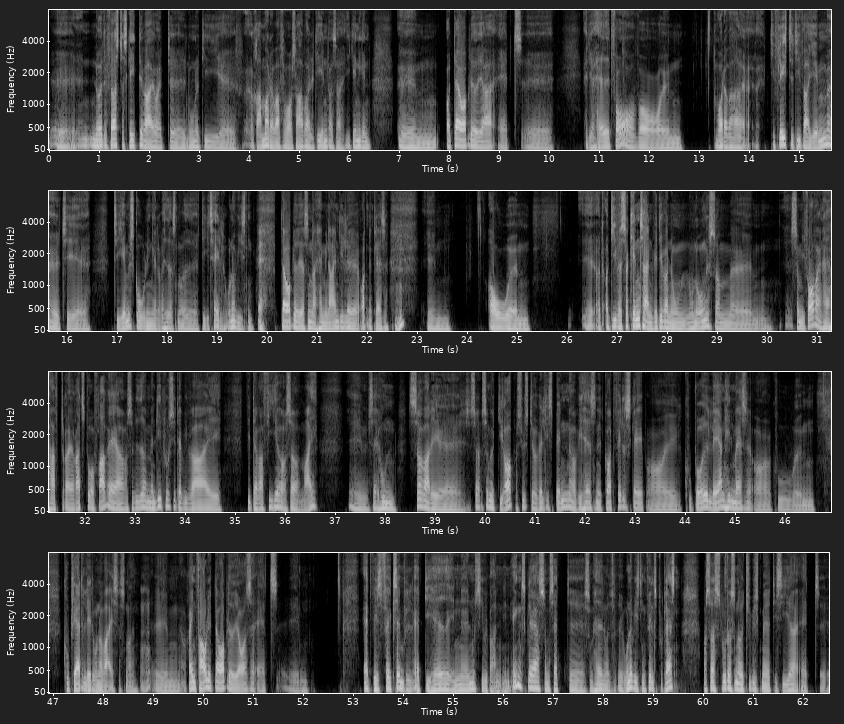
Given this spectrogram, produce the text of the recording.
øh, noget af det første, der skete, det var jo, at øh, nogle af de øh, rammer, der var for vores arbejde, de ændrede sig igen igen. Øh, og der oplevede jeg, at, øh, at jeg havde et forår, hvor, øh, hvor der var de fleste, de var hjemme øh, til... Øh, til hjemmeskoling, eller hvad hedder sådan noget, øh, digital undervisning. Ja. Der oplevede jeg sådan at have min egen lille 8. klasse. Mm-hmm. Øhm, og, øhm, øh, og, og de var så kendetegnet ved, det var nogle, nogle unge, som, øh, som i forvejen havde haft ret stor fravær og så videre, men lige pludselig, da vi var, øh, der var fire, og så mig, øh, sagde hun, så, var det, øh, så, så mødte de op og synes det var vældig spændende, og vi havde sådan et godt fællesskab, og øh, kunne både lære en hel masse, og kunne, øh, kunne pjatte lidt undervejs og sådan noget. Mm-hmm. Øh, rent fagligt, der oplevede jeg også, at, øh, at hvis for eksempel, at de havde en, øh, nu siger vi bare en, en engelsklærer, som, sat, øh, som havde noget øh, undervisning fælles på klassen, og så slutter sådan noget typisk med, at de siger, at øh,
